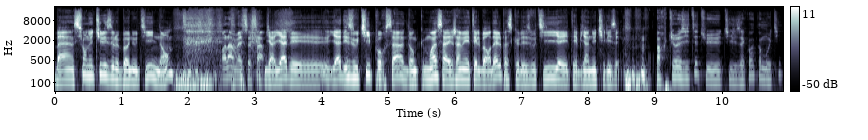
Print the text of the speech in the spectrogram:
Ben, si on utilise le bon outil, non. Voilà, mais c'est ça. Il y, a des, il y a des outils pour ça, donc moi ça n'a jamais été le bordel parce que les outils été bien utilisés. Par curiosité, tu utilisais quoi comme outil?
